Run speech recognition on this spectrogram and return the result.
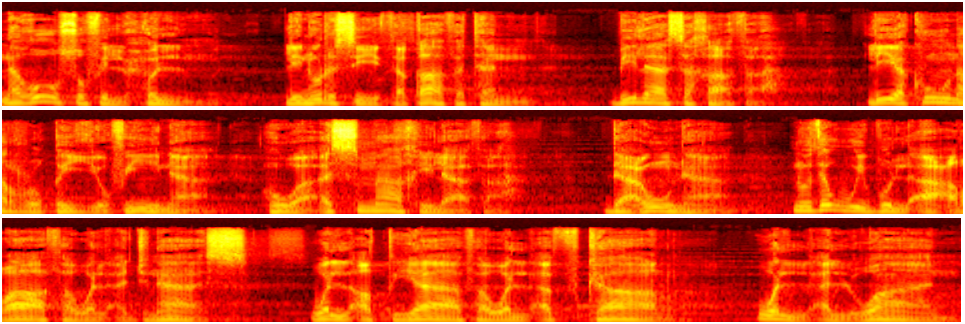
نغوص في الحلم. لنرسي ثقافة بلا سخافة. ليكون الرقي فينا هو أسمى خلافة. دعونا نذوب الأعراف والأجناس والأطياف والأفكار والألوان.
